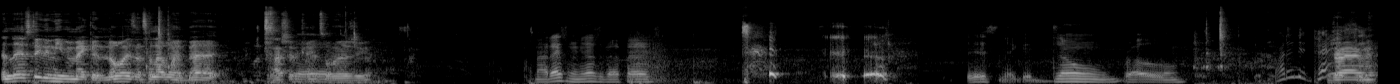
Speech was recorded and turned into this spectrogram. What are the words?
Unless they didn't even make a noise until I went back. I should have came towards you. Nah, that's me. That's a bad pass. this nigga doom, bro. Why didn't it pass? Drag me. it?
